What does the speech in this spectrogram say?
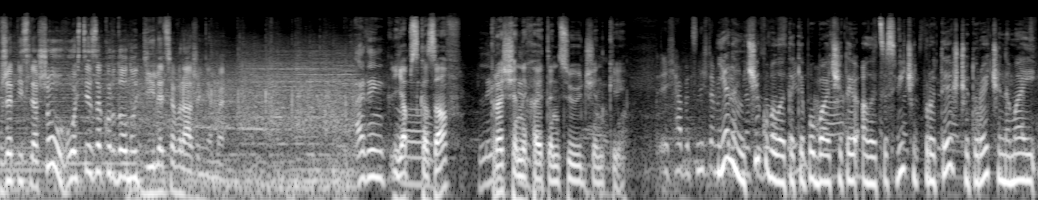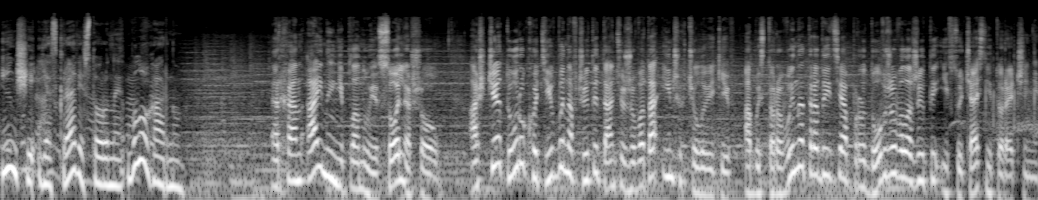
Вже після шоу гості за кордону діляться враженнями. Я б сказав, краще нехай танцюють жінки. Я не очікувала таке побачити, але це свідчить про те, що Туреччина має інші яскраві сторони. Було гарно. Ерхан Ай нині планує сольне шоу. А ще турок хотів би навчити танцю живота інших чоловіків, аби старовинна традиція продовжувала жити і в сучасній Туреччині.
